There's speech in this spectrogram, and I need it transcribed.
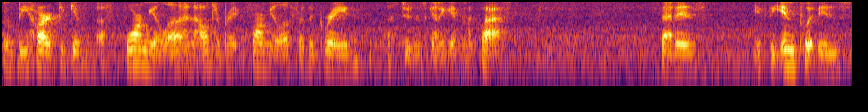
it would be hard to give a formula, an algebraic formula for the grade a student's going to get in the class. That is, if the input is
